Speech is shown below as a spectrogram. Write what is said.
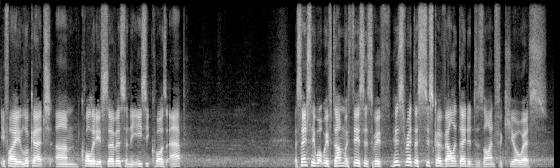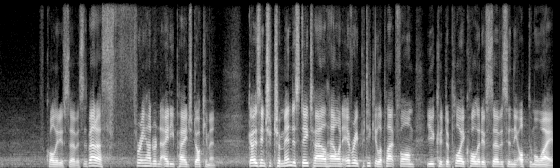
if I look at um, quality of service and the EasyQoS app, essentially what we've done with this is we've, who's read the Cisco validated design for QoS, for quality of service? It's about a 380 page document. Goes into tremendous detail how on every particular platform you could deploy quality of service in the optimal way.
